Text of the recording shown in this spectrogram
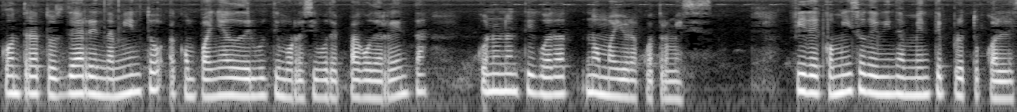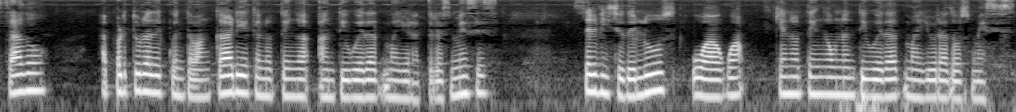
Contratos de arrendamiento acompañado del último recibo de pago de renta con una antigüedad no mayor a cuatro meses. Fideicomiso debidamente protocolizado. Apertura de cuenta bancaria que no tenga antigüedad mayor a tres meses. Servicio de luz o agua que no tenga una antigüedad mayor a dos meses.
